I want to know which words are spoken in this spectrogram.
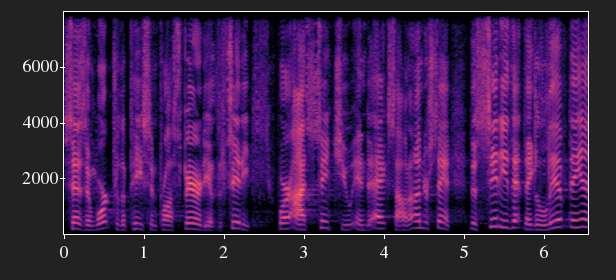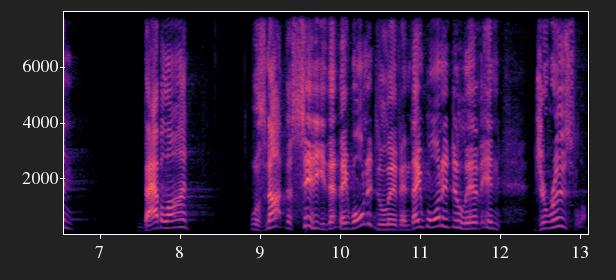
says, and work for the peace and prosperity of the city where I sent you into exile. Now understand, the city that they lived in, Babylon, was not the city that they wanted to live in. They wanted to live in Jerusalem.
